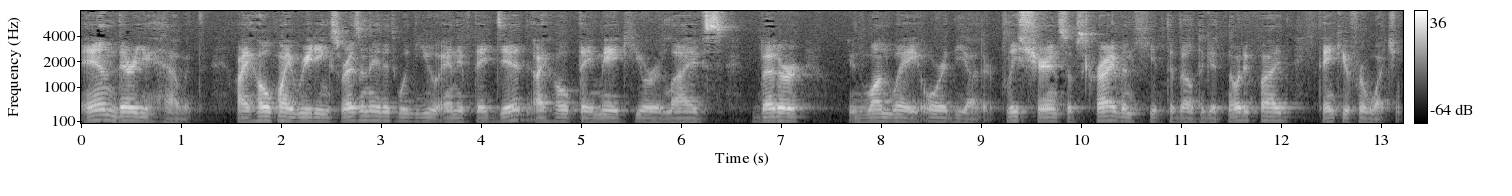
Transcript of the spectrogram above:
And there you have it. I hope my readings resonated with you, and if they did, I hope they make your lives better in one way or the other. Please share and subscribe and hit the bell to get notified. Thank you for watching.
